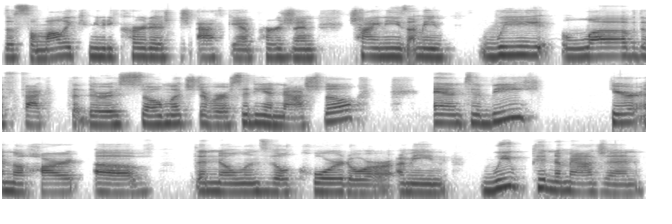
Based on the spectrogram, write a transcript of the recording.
the Somali community, Kurdish, Afghan, Persian, Chinese. I mean, we love the fact that there is so much diversity in Nashville. And to be here in the heart of the Nolensville corridor, I mean, we couldn't imagine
